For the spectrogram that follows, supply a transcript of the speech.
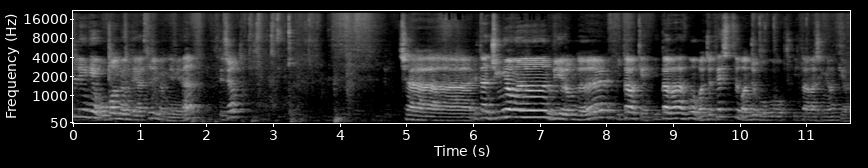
틀린 게 5번 명제가 틀린 명제입니다. 되죠? 자, 일단 증명은 우리 여러분들 이따가 할게. 이따가 하고 먼저 테스트 먼저 보고 이따가 증명할게요.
